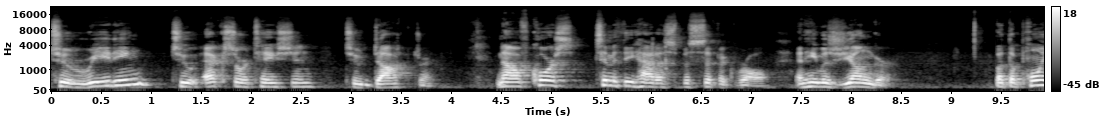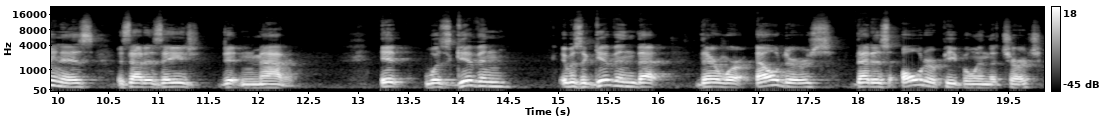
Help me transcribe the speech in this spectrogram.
to reading, to exhortation, to doctrine. Now, of course, Timothy had a specific role, and he was younger. But the point is, is that his age didn't matter. It was given, it was a given that there were elders, that is, older people in the church,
